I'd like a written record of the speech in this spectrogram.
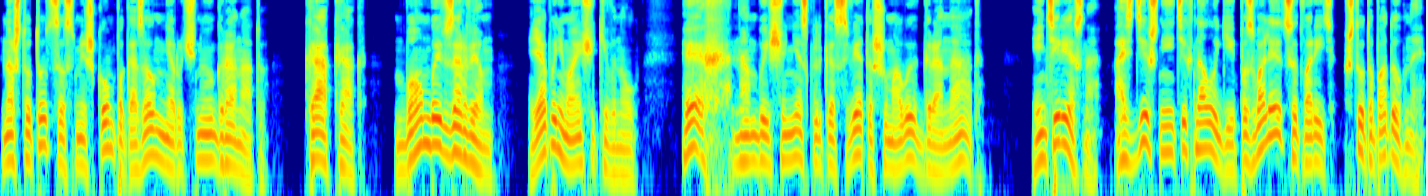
на что тот со смешком показал мне ручную гранату. «Как-как? «Бомбой взорвем?» Я понимающе кивнул. «Эх, нам бы еще несколько светошумовых гранат». «Интересно, а здешние технологии позволяют сотворить что-то подобное?»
